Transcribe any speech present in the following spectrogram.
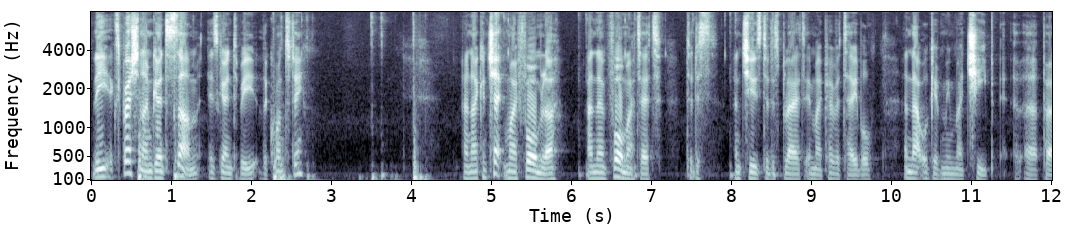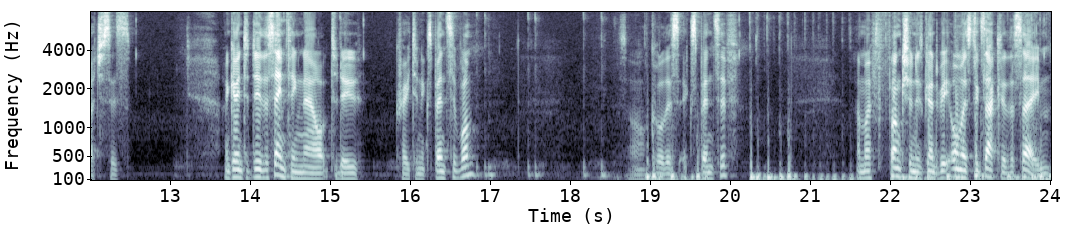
The expression I'm going to sum is going to be the quantity, and I can check my formula and then format it to and choose to display it in my pivot table and that will give me my cheap uh, purchases. I'm going to do the same thing now to do create an expensive one. So I'll call this expensive. And my function is going to be almost exactly the same,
